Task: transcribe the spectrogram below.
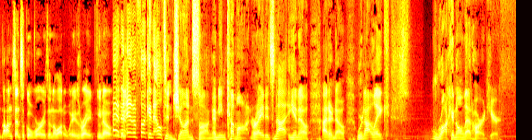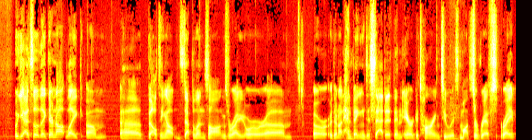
nonsensical words in a lot of ways, right? You know, And, it- and a fucking Elton John song. I mean, come on, right? It's not, you know, I don't know. We're not like rocking all that hard here. Well, yeah, so like they're not like um, uh, belting out Zeppelin songs, right? Or um, or they're not headbanging to Sabbath and air guitaring to its monster riffs, right?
